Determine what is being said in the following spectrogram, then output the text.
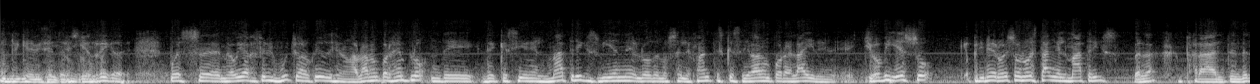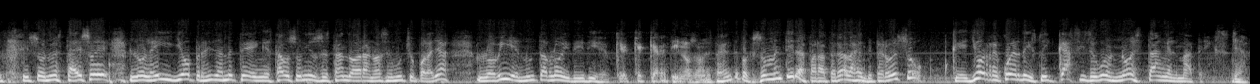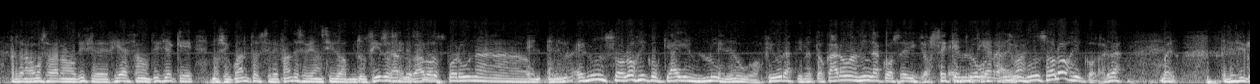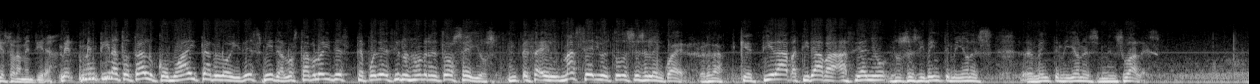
Enrique Vicente y-. Enrique, pues eh, me voy a referir mucho a lo que ellos dijeron. Hablaron, por ejemplo, de, de que si en el Matrix viene lo de los elefantes que se llevaron por el aire. Yo vi eso primero eso no está en el Matrix, ¿verdad? Para entender, eso no está, eso lo leí yo precisamente en Estados Unidos estando ahora no hace mucho por allá, lo vi en un tabloide y dije, ¿qué, qué cretinos son esta gente? Porque son mentiras para atraer a la gente, pero eso que yo recuerde y estoy casi seguro no está en el Matrix. Ya, perdona, vamos a dar la noticia. Decía esa noticia que no sé cuántos elefantes habían sido abducidos, Abducidos elevados por una en- en- en, un zoológico que hay en Lugo. En Lugo. Figúrate, me tocaron a mí la cosa y yo sé que En Lugo hay ningún zoológico, ¿verdad? Bueno, Es decir, que eso era mentira. Me- Mentira total, como hay tabloides, mira, los tabloides, te podía decir los nombres de todos ellos. El más serio de todos es el Enquirer, ¿verdad? Que tiraba, tiraba hace años, no sé si 20 millones, eh, 20 millones mensuales.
